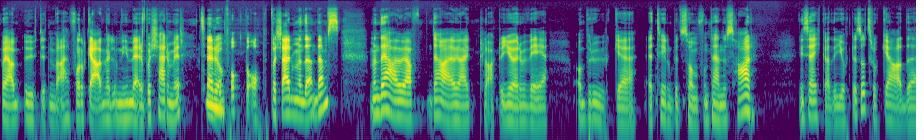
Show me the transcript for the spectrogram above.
For jeg er ute uten meg. Folk er veldig mye mer på skjermer. Tør å hoppe opp på skjermen den deres. Men det har, jo jeg, det har jo jeg klart å gjøre ved å bruke et tilbud som Fontenus har. Hvis jeg ikke hadde gjort det, så tror ikke jeg hadde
